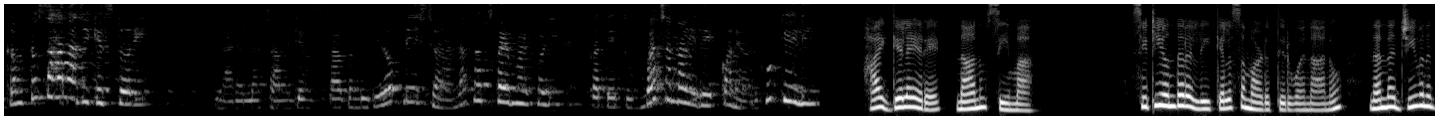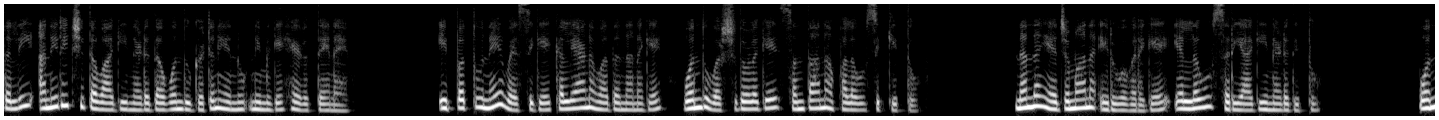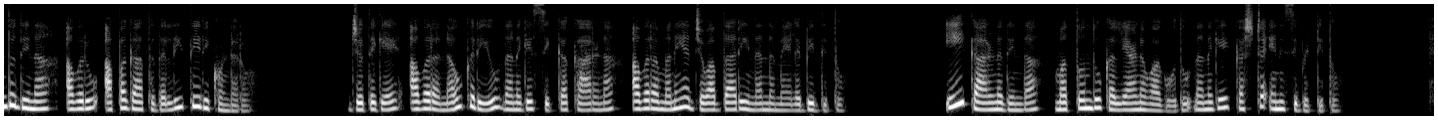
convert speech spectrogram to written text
Welcome to ಸಹನಾಜಿಕೆ story ಯಾರೆಲ್ಲ ಚಾನಲ್ಗೆ ಹೊಸತಾ ಬಂದಿದ್ದೀರೋ please ಚಾನಲ್ನ ಸಬ್ಸ್ಕ್ರೈಬ್ ಮಾಡ್ಕೊಳ್ಳಿ. ಕತೆ ತುಂಬಾ ಚೆನ್ನಾಗಿದೆ, ಕೊನೆವರೆಗೂ ಕೇಳಿ. ಹಾಯ್ ಗೆಳೆಯರೆ, ನಾನು ಸೀಮಾ. ಸಿಟಿಯೊಂದರಲ್ಲಿ ಕೆಲಸ ಮಾಡುತ್ತಿರುವ ನಾನು, ನನ್ನ ಜೀವನದಲ್ಲಿ ಅನಿರೀಕ್ಷಿತವಾಗಿ ನಡೆದ ಒಂದು ಘಟನೆಯನ್ನು ನಿಮಗೆ ಹೇಳುತ್ತೇನೆ. ಇಪ್ಪತ್ತನೇ ವಯಸ್ಸಿಗೆ ಕಲ್ಯಾಣವಾದ ನನಗೆ ಒಂದು ವರ್ಷದೊಳಗೆ ಸಂತಾನ ಫಲವು ಸಿಕ್ಕಿತ್ತು. ನನ್ನ ಯಜಮಾನ ಇರುವವರೆಗೆ ಎಲ್ಲವೂ ಸರಿಯಾಗಿ ನಡೆದಿತ್ತು. ಒಂದು ದಿನ ಅವರು ಅಪಘಾತದಲ್ಲಿ ತೀರಿಕೊಂಡರು. ಜೊತೆಗೆ ಅವರ ನೌಕರಿಯು ನನಗೆ ಸಿಕ್ಕ ಕಾರಣ ಅವರ ಮನೆಯ ಜವಾಬ್ದಾರಿ ನನ್ನ ಮೇಲೆ ಬಿದ್ದಿತು. ಈ ಕಾರಣದಿಂದ ಮತ್ತೊಂದು ಕಲ್ಯಾಣವಾಗುವುದು ನನಗೆ ಕಷ್ಟ ಎನಿಸಿಬಿಟ್ಟಿತು.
